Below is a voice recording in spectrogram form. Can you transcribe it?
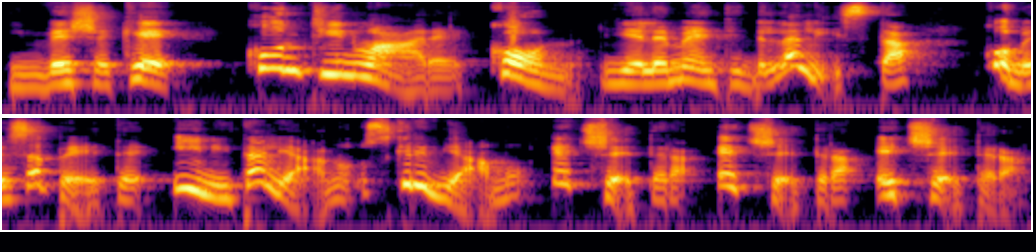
invece che continuare con gli elementi della lista, come sapete, in italiano scriviamo eccetera, eccetera, eccetera.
